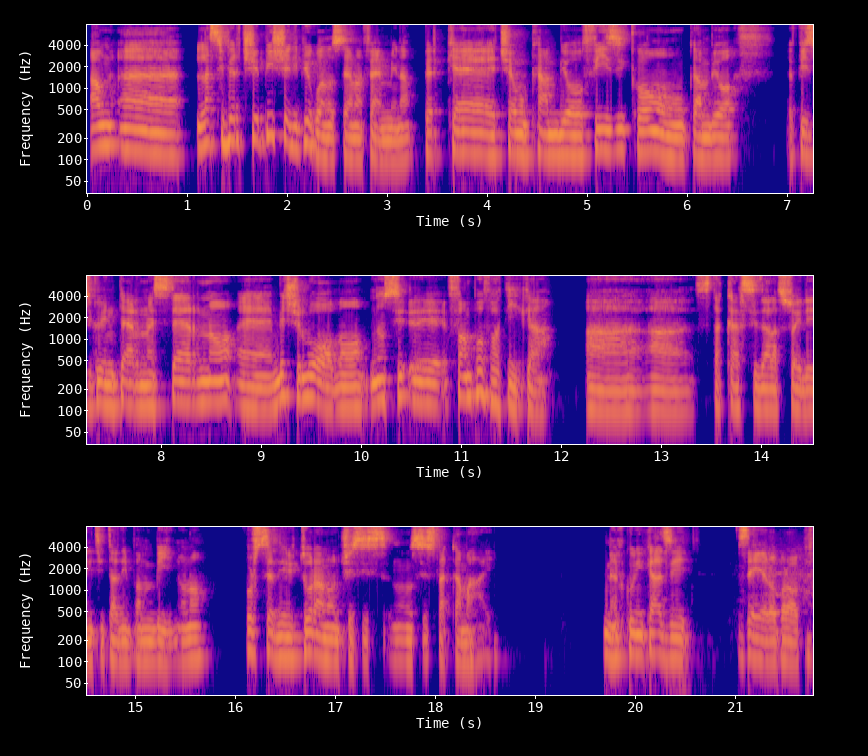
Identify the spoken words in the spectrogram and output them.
ha un, eh, la si percepisce di più quando sei una femmina, perché c'è un cambio fisico, un cambio fisico interno e esterno, eh, invece l'uomo eh, fa un po' fatica a, a, staccarsi dalla sua identità di bambino, no? Forse addirittura non, ci si, non si stacca mai in alcuni casi zero proprio.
